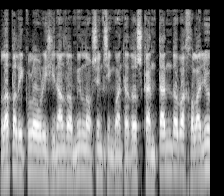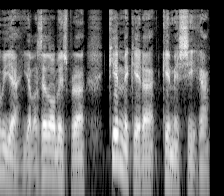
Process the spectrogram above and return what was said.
la pel·lícula original del 1952 Cantando bajo la lluvia i a les 10 del vespre Quien me quiera, que me siga.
